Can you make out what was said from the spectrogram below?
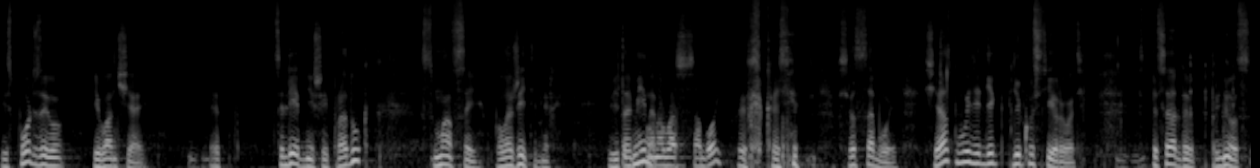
использую иван-чай. Это целебнейший продукт с массой положительных витаминов. Он у вас с собой? Все с собой. Сейчас будет дегустировать. Специально принес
